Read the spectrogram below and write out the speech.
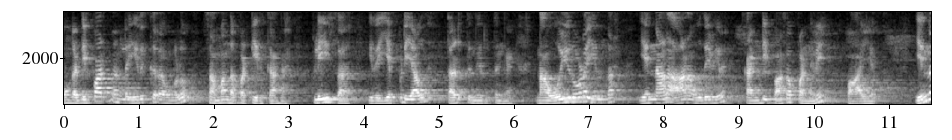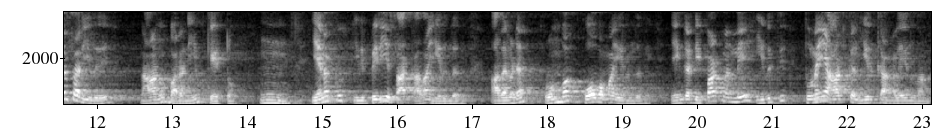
உங்கள் டிபார்ட்மெண்ட்டில் இருக்கிறவங்களும் சம்மந்தப்பட்டிருக்காங்க ப்ளீஸ் சார் இதை எப்படியாவது தடுத்து நிறுத்துங்க. நான் உயிரோடு இருந்தால் என்னால் ஆன உதவிகளை கண்டிப்பாக பண்ணுவேன் பாயல். என்ன சார் இது? நானும் பரணியும் கேட்டோம். ம் எனக்கும் இது பெரிய சாக்காக தான் இருந்தது. அதை விட ரொம்ப கோபமாக இருந்தது. எங்கள் டிபார்ட்மெண்ட்லேயே இதுக்கு துணைய ஆட்கள் இருக்காங்களேன்னு தான்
